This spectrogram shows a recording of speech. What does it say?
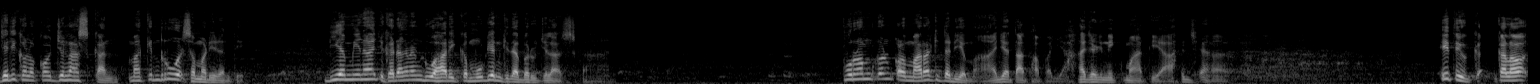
Jadi kalau kau jelaskan, makin ruwet sama dia nanti. Diamin aja, kadang-kadang dua hari kemudian kita baru jelaskan. Puram kan kalau marah kita diam aja, tatap aja, aja nikmati aja. Itu kalau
